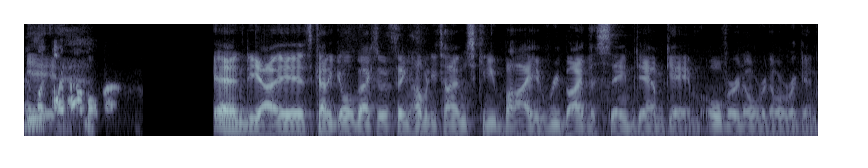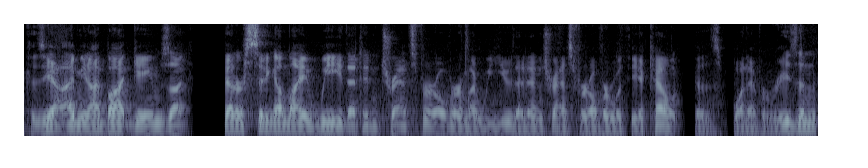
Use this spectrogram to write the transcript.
And like, it- I have all that. And yeah, it's kind of going back to the thing: how many times can you buy, rebuy the same damn game over and over and over again? Because yeah, I mean, I bought games uh, that are sitting on my Wii that didn't transfer over, my Wii U that didn't transfer over with the account because whatever reason.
